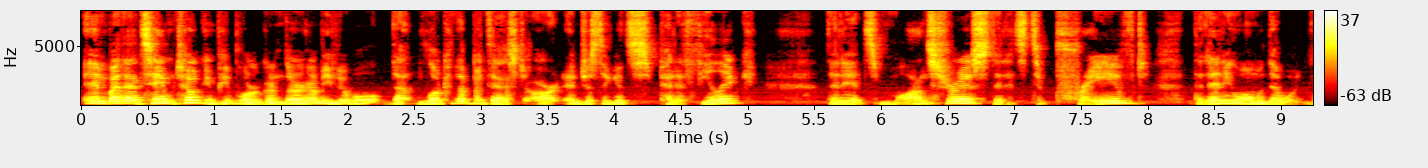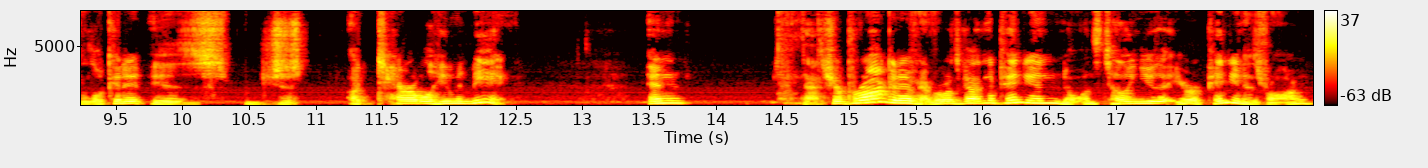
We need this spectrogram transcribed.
And by that same token, people are going. There are going to be people that look at the Podesta art and just think it's pedophilic, that it's monstrous, that it's depraved, that anyone that would look at it is just a terrible human being. And that's your prerogative. Everyone's got an opinion. No one's telling you that your opinion is wrong.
